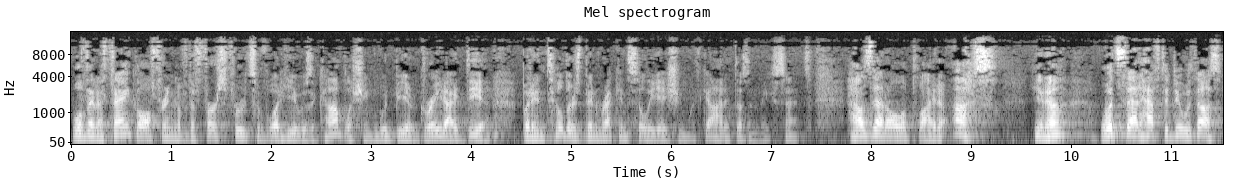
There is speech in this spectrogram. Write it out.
well then a thank offering of the first fruits of what he was accomplishing would be a great idea. But until there's been reconciliation with God, it doesn't make sense. How's that all apply to us? You know? What's that have to do with us?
